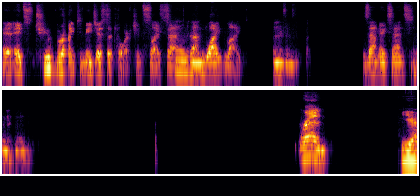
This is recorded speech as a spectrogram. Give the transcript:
It's too bright to be just a torch. It's like that, that Mhm. white light. Does that make sense? Ren, Yeah.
